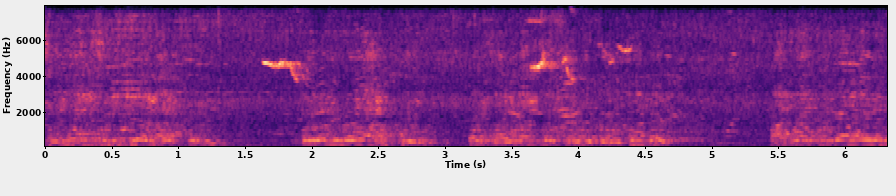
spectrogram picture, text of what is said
सन्मान सिटीजन असतील तरुण मुलं असतील त्या सगळ्यांचं खरं कौतुक आहे आज या ठिकाणी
